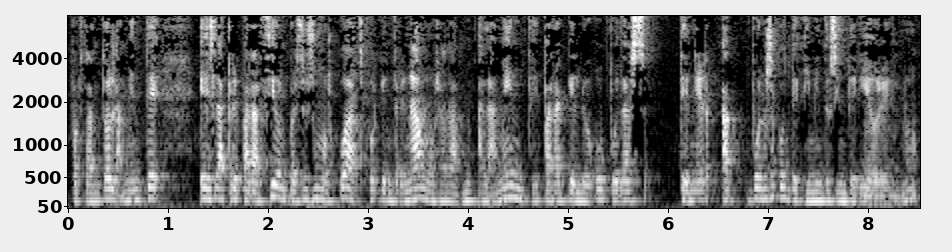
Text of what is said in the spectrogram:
Por tanto, la mente es la preparación, por eso somos coach, porque entrenamos a la, a la mente para que luego puedas tener buenos acontecimientos interiores, ¿no?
